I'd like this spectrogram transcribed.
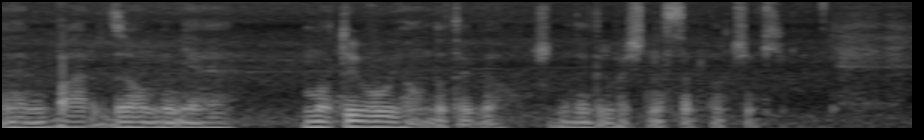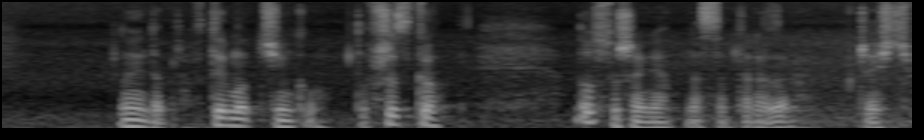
e, bardzo mnie motywują do tego, żeby nagrywać następne odcinki. No i dobra, w tym odcinku to wszystko. Do usłyszenia następnym razem. Cześć.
